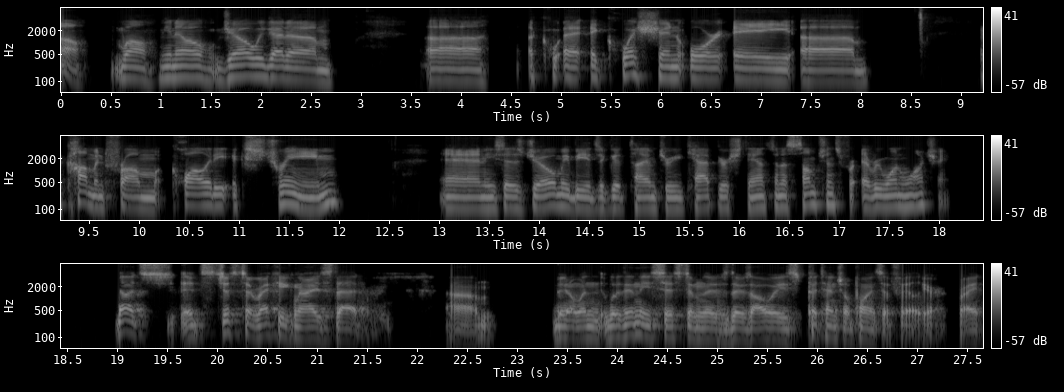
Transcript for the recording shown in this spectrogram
oh well, you know, Joe, we got um, uh, a a question or a um, a comment from Quality Extreme and he says, Joe, maybe it's a good time to recap your stance and assumptions for everyone watching. No, it's it's just to recognize that um, you know when within these systems there's there's always potential points of failure, right?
